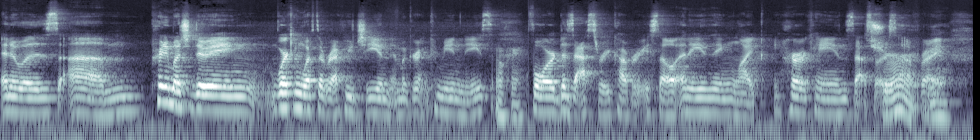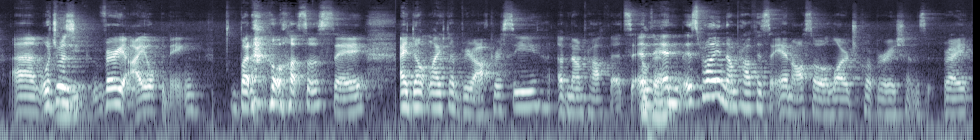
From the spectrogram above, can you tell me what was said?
And it was um, pretty much doing working with the refugee and immigrant communities Okay. for disaster recovery. So anything like hurricanes, that sort Sure, of stuff, right? Um, which was very eye opening. But I will also say I don't like the bureaucracy of nonprofits, and Okay. and it's probably nonprofits and also large corporations, right?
